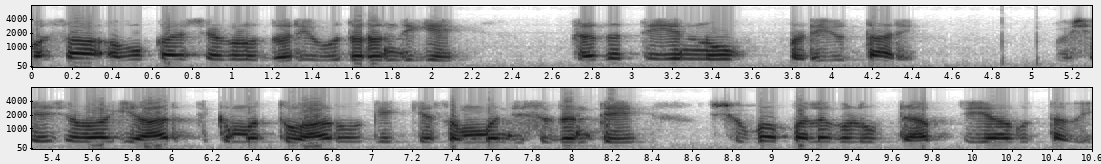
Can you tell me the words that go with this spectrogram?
ಹೊಸ ಅವಕಾಶಗಳು ದೊರೆಯುವುದರೊಂದಿಗೆ ಪ್ರಗತಿಯನ್ನು ಪಡೆಯುತ್ತಾರೆ. ವಿಶೇಷವಾಗಿ ಆರ್ಥಿಕ ಮತ್ತು ಆರೋಗ್ಯಕ್ಕೆ ಸಂಬಂಧಿಸಿದಂತೆ ಶುಭ ಫಲಗಳು ಪ್ರಾಪ್ತಿಯಾಗುತ್ತವೆ.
